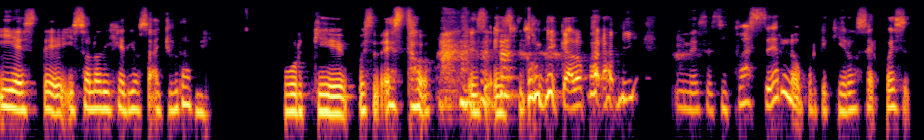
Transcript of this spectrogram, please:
y, este, y solo dije, Dios, ayúdame, porque pues esto es, es complicado para mí y necesito hacerlo porque quiero ser pues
